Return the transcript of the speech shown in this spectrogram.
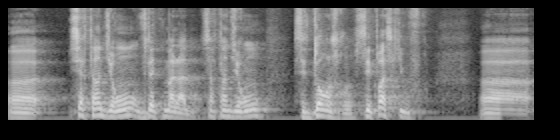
Euh, certains diront, vous êtes malade. Certains diront, c'est dangereux, c'est pas ce qu'il vous faut. la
